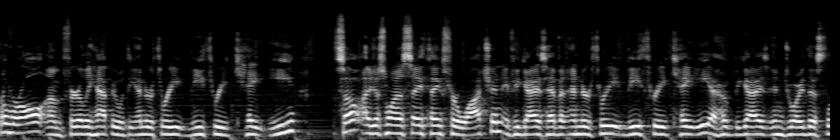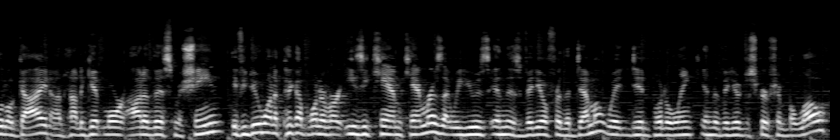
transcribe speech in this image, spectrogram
Overall, I'm fairly happy with the Ender 3 V3KE. So I just want to say thanks for watching. If you guys have an Ender 3 V3KE, I hope you guys enjoyed this little guide on how to get more out of this machine. If you do want to pick up one of our EZCam cameras that we used in this video for the demo, we did put a link in the video description below.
